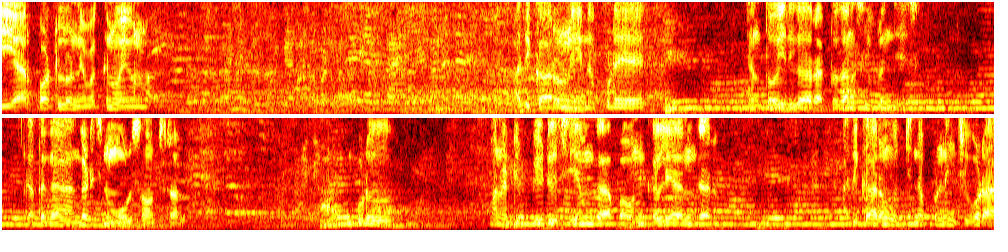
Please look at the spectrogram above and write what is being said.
ఈ ఏర్పాట్లో నిమగ్నమై ఉన్నారు. అధికారం లేనప్పుడే ఎంతో ఇదిగా రక్తదాన శిబిరం చేశాం. గత గడిచిన మూడు సంవత్సరాలు. ఇప్పుడు మన డిప్యూటీ సీఎంగా పవన్ కళ్యాణ్ గారు అధికారం వచ్చినప్పటి నుంచి కూడా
